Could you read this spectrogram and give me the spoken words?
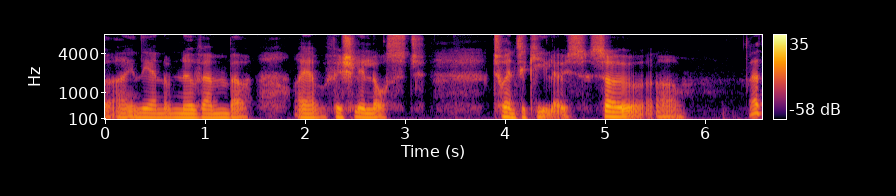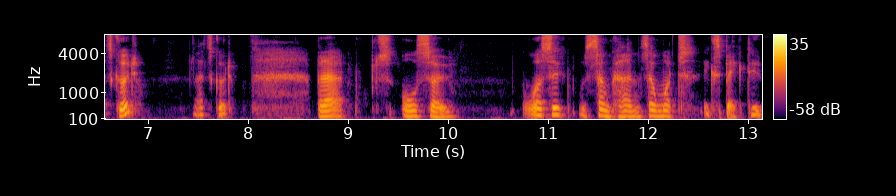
uh, in the end of November I have officially lost 20 kilos. So uh, that's good. That's good. But that also was some kind somewhat expected.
